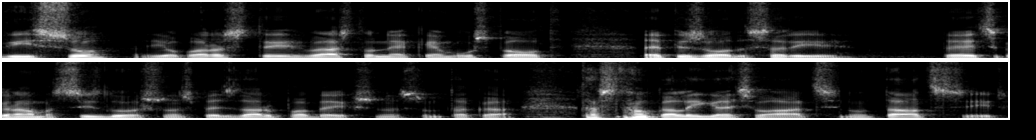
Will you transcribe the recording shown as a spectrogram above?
visu, jo parasti vēsturniekiem uzpeld epizodes arī pēc grāmatas izdošanas, pēc darba pabeigšanas. Tas nav galīgais vārds. Nu, tāds ir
